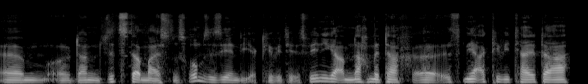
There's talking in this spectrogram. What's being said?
Ähm, äh, dann sitzt er meistens rum. Sie sehen, die Aktivität ist weniger. Am Nachmittag äh, ist mehr Aktivität da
